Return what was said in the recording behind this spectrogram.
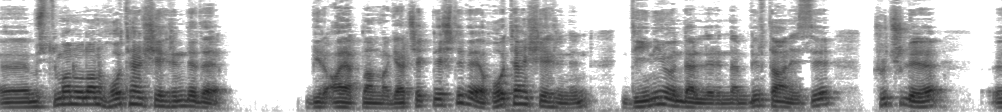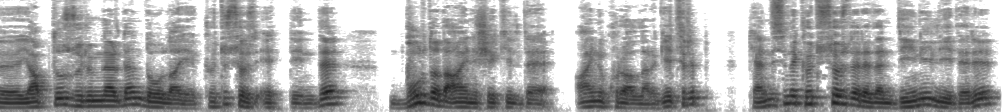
e, Müslüman olan Hoten şehrinde de bir ayaklanma gerçekleşti ve Hoten şehrinin dini önderlerinden bir tanesi Küçlü'ye e, yaptığı zulümlerden dolayı kötü söz ettiğinde burada da aynı şekilde aynı kuralları getirip kendisine kötü sözler eden dini lideri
